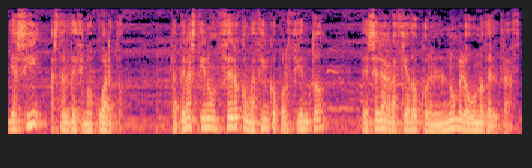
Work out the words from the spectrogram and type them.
y así hasta el decimocuarto, que apenas tiene un 0,5% de ser agraciado con el número uno del draft.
